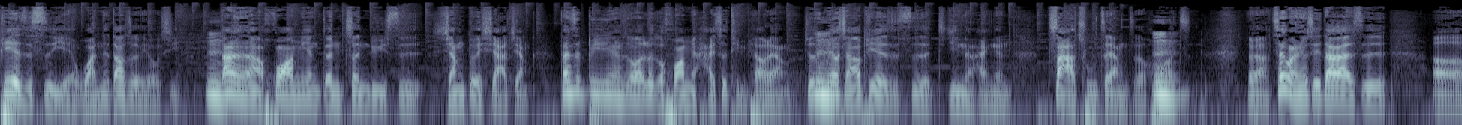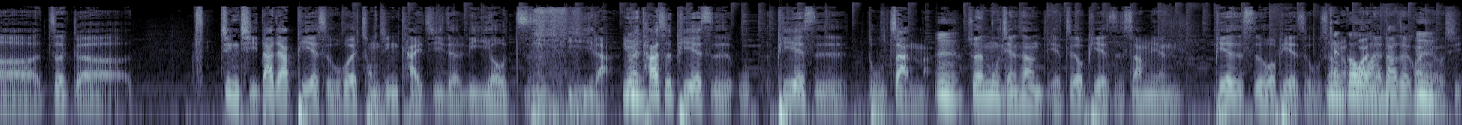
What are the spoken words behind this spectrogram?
PS 四也玩得到这个游戏。嗯，当然啊，画面跟帧率是相对下降，但是毕竟说那个画面还是挺漂亮的，就是没有想到 PS 四的机能还能炸出这样子的画质，对啊，这款游戏大概是呃这个近期大家 PS 五会重新开机的理由之一啦，因为它是 PS 五 PS 独占嘛，嗯，所以目前上也只有 PS 上面 PS 四或 PS 五上面玩。得到这款游戏。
